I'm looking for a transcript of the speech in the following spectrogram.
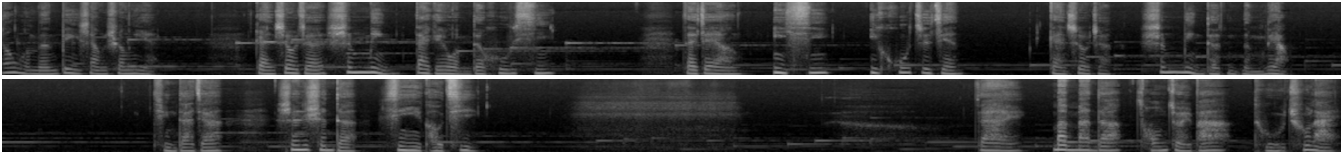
当我们闭上双眼，感受着生命带给我们的呼吸，在这样一吸一呼之间，感受着生命的能量。请大家深深的吸一口气，再慢慢的从嘴巴吐出来。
